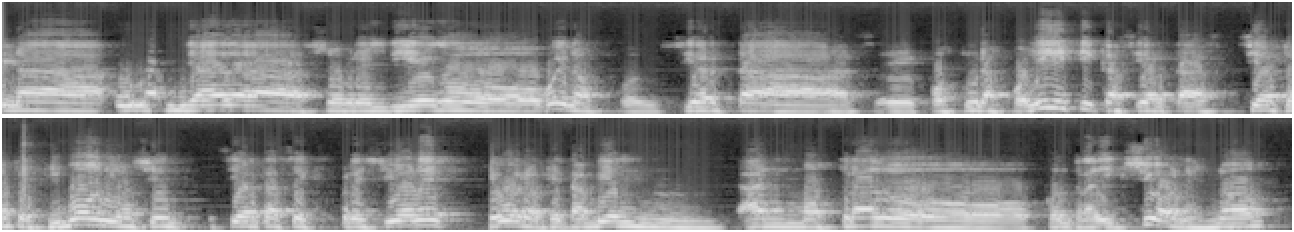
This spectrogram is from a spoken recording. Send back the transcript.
una, una, mirada sobre el Diego, bueno, con ciertas eh, posturas políticas, ciertas, ciertos testimonios, ciertas expresiones que, bueno, que también han mostrado contradicciones, ¿no?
